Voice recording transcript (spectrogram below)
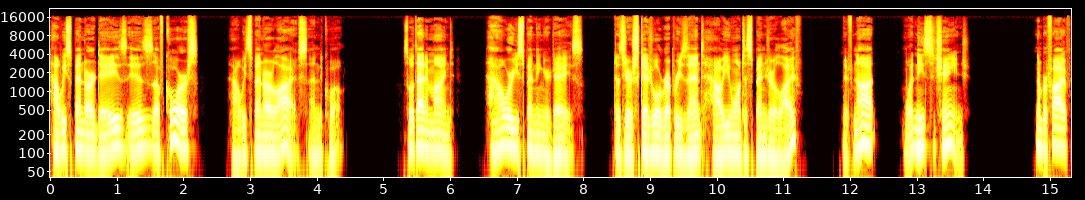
how we spend our days is, of course, how we spend our lives, end quote. So with that in mind, how are you spending your days? Does your schedule represent how you want to spend your life? If not, what needs to change? Number five,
